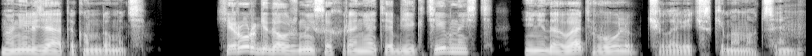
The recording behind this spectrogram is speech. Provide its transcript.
Но нельзя о таком думать. Хирурги должны сохранять объективность и не давать волю человеческим эмоциям.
